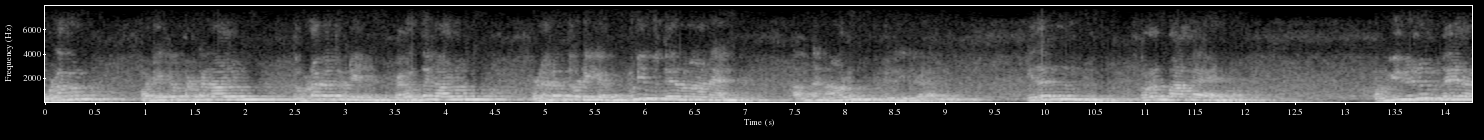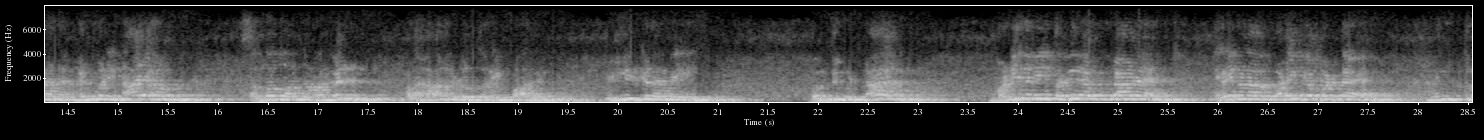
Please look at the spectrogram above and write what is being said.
உலகம் படைக்கப்பட்ட நாளும் இந்த உலகத்தினுடைய பிறந்த நாளும் உலகத்தினுடைய முடிவு தினமான அந்த நாளும் வெள்ளிக்கிழமை. இதன் தொடர்பாக உயிரிலும் மேலான கண்மணி நாயகம் சந்தோஷம் அவர்கள் அழகாக எடுத்துரைப்பார்கள். வெள்ளிக்கிழமை வந்துவிட்டால் மனிதனை தவிர உண்டான இறைவனால் படைக்கப்பட்ட அனைத்து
